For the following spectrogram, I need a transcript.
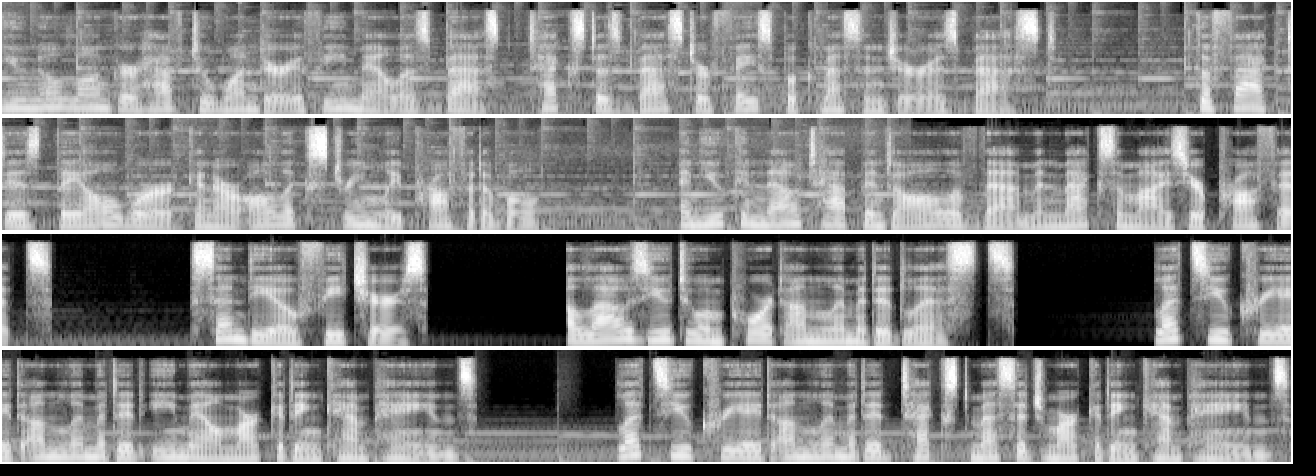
You no longer have to wonder if email is best, text is best or Facebook Messenger is best. The fact is, they all work and are all extremely profitable. And you can now tap into all of them and maximize your profits. Sendiio features. Allows you to import unlimited lists. Lets you create unlimited email marketing campaigns. Lets you create unlimited text message marketing campaigns.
